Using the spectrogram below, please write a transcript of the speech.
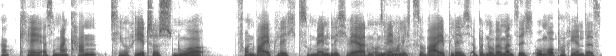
Okay, also man kann theoretisch nur von weiblich zu männlich werden und Ja. männlich zu weiblich, aber nur wenn man sich umoperieren lässt,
